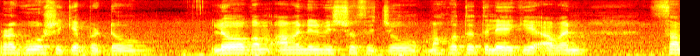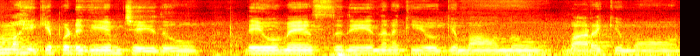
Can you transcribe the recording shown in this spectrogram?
പ്രഘോഷിക്കപ്പെട്ടു. ലോകം അവനിൽ വിശ്വസിച്ചു. മഹത്വത്തിലേക്ക് അവൻ സമ്മഹിക്കപ്പെടുകയും ചെയ്തു. ദൈവമേ സ്തുതി. നിനക്ക് യോഗ്യമാവുന്നു. ബാറയ്ക്കുമോ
